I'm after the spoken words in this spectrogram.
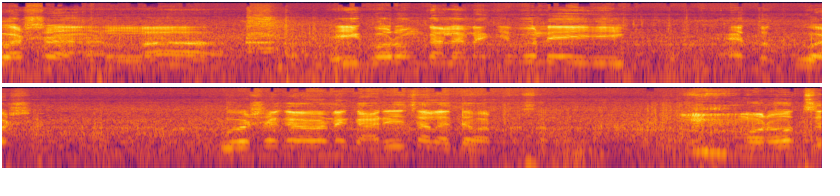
কুয়াশা আল্লাহ। এই গরমকালে নাকি বলে এই এত কুয়াশা। কুয়াশার কারণে গাড়ি চালাতে পারতেছে না। মনে হচ্ছে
